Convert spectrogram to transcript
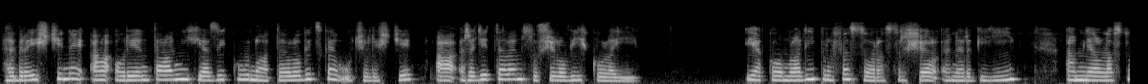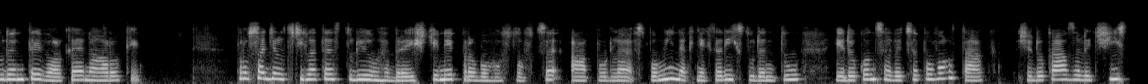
hebrejštiny a orientálních jazyků na teologickém učilišti a ředitelem sušilových kolejí. Jako mladý profesor sršel energií a měl na studenty velké nároky. Prosadil tříleté studium hebrejštiny pro bohoslovce a podle vzpomínek některých studentů je dokonce vycepoval tak, že dokázali číst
